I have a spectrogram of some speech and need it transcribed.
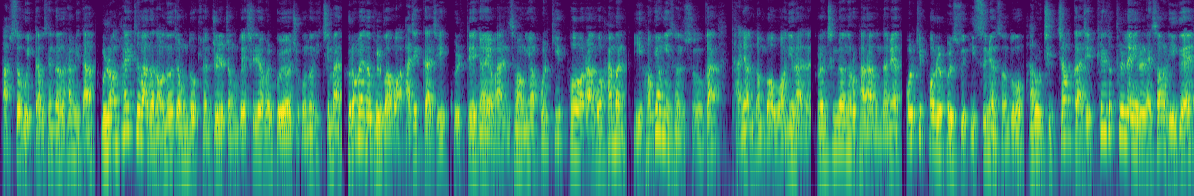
앞서고 있다고 생각을 합니다. 물론 화이트박은 어느 정도 견줄 정도의 실력을 보여주고는 있지만 그럼에도 불구하고 아직까지 골대녀의 완성형 골키퍼라고 함은 이 허경희 선수가 단연 넘버원이라는 그런 측면으로 바라본다면 골키퍼를 볼 수 있으면서도 바로 직전까지 필드 플레이를 해서 리그의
